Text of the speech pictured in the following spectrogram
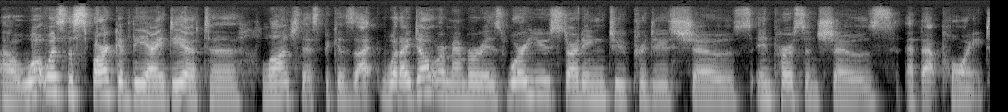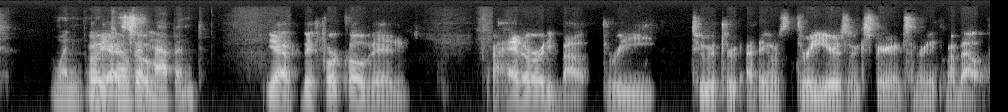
uh, what was the spark of the idea to launch this because I, what i don't remember is were you starting to produce shows in-person shows at that point when, oh, when yeah. covid so, happened yeah before covid i had already about three two or three, I think it was three years of experience underneath my belt.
